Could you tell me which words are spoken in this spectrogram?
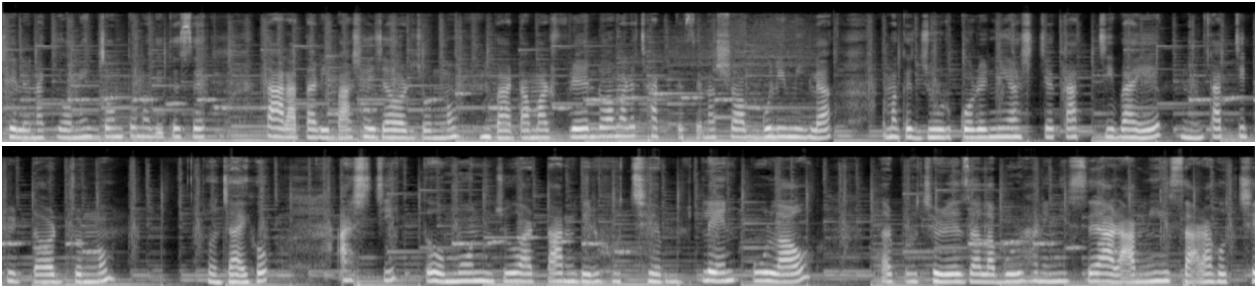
ছেলে নাকি অনেক যন্ত্রণা দিতেছে তাড়াতাড়ি বাসায় যাওয়ার জন্য। বাট আমার ফ্রেন্ডও আমারে ছাড়তেছে না, সবগুলি মিলা আমাকে জোর করে নিয়ে আসছে কাচ্চি বাইয়ে কাচ্চি ট্রিট দেওয়ার জন্য। তো যাই হোক, আসছি। তো মঞ্জু আর তানবীর হচ্ছে প্লেন পোলাও তারপর হচ্ছে রেজালা বুরহানি নিচ্ছে আর আমি, সারা হচ্ছে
